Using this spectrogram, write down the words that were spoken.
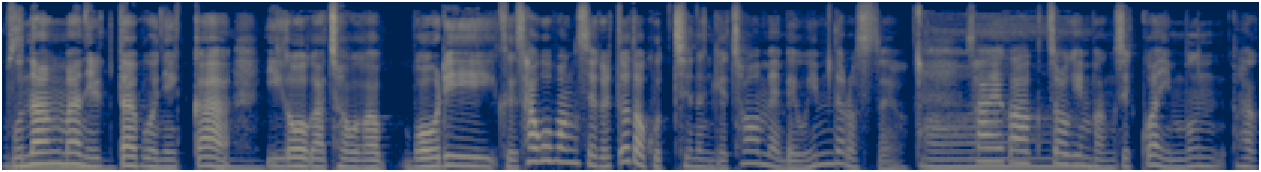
문학만 음. 읽다 보니까 음. 이거가 저가 머리 그 사고 방식을 뜯어 고치는 게 처음에 매우 힘들었어요. 아. 사회과학적인 방식과 인문학의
